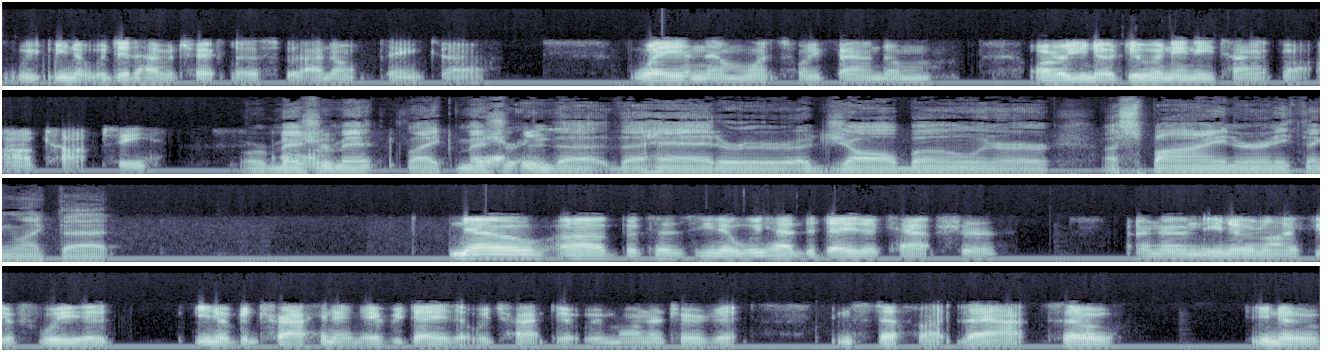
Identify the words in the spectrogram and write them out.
we, you know, we did have a checklist, but I don't think uh, weighing them once we found them, or you know, doing any type of autopsy. or measurement, like measuring the, the head or a jawbone or a spine or anything like that. No, uh, because you know we had the data capture, and then you know, like if we had, you know, been tracking it every day that we tracked it, we monitored it and stuff like that. So, you know,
